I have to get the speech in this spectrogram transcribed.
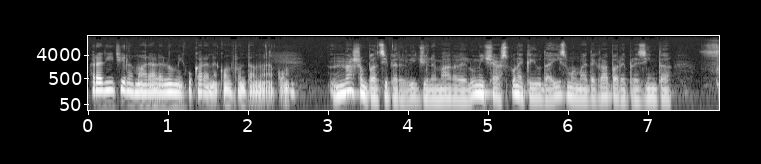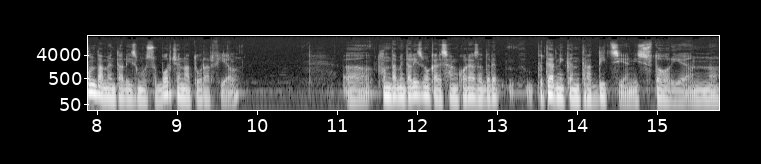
religiile mari ale lumii cu care ne confruntăm noi acum? N-aș împărți pe religiile mari ale lumii, ci aș spune că iudaismul mai degrabă reprezintă fundamentalismul sub orice natură ar fi el, uh, fundamentalismul care se ancorează drept, puternic în tradiție, în istorie, în,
